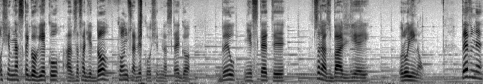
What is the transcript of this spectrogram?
XVIII wieku, a w zasadzie do końca wieku XVIII był niestety coraz bardziej ruiną. Pewne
